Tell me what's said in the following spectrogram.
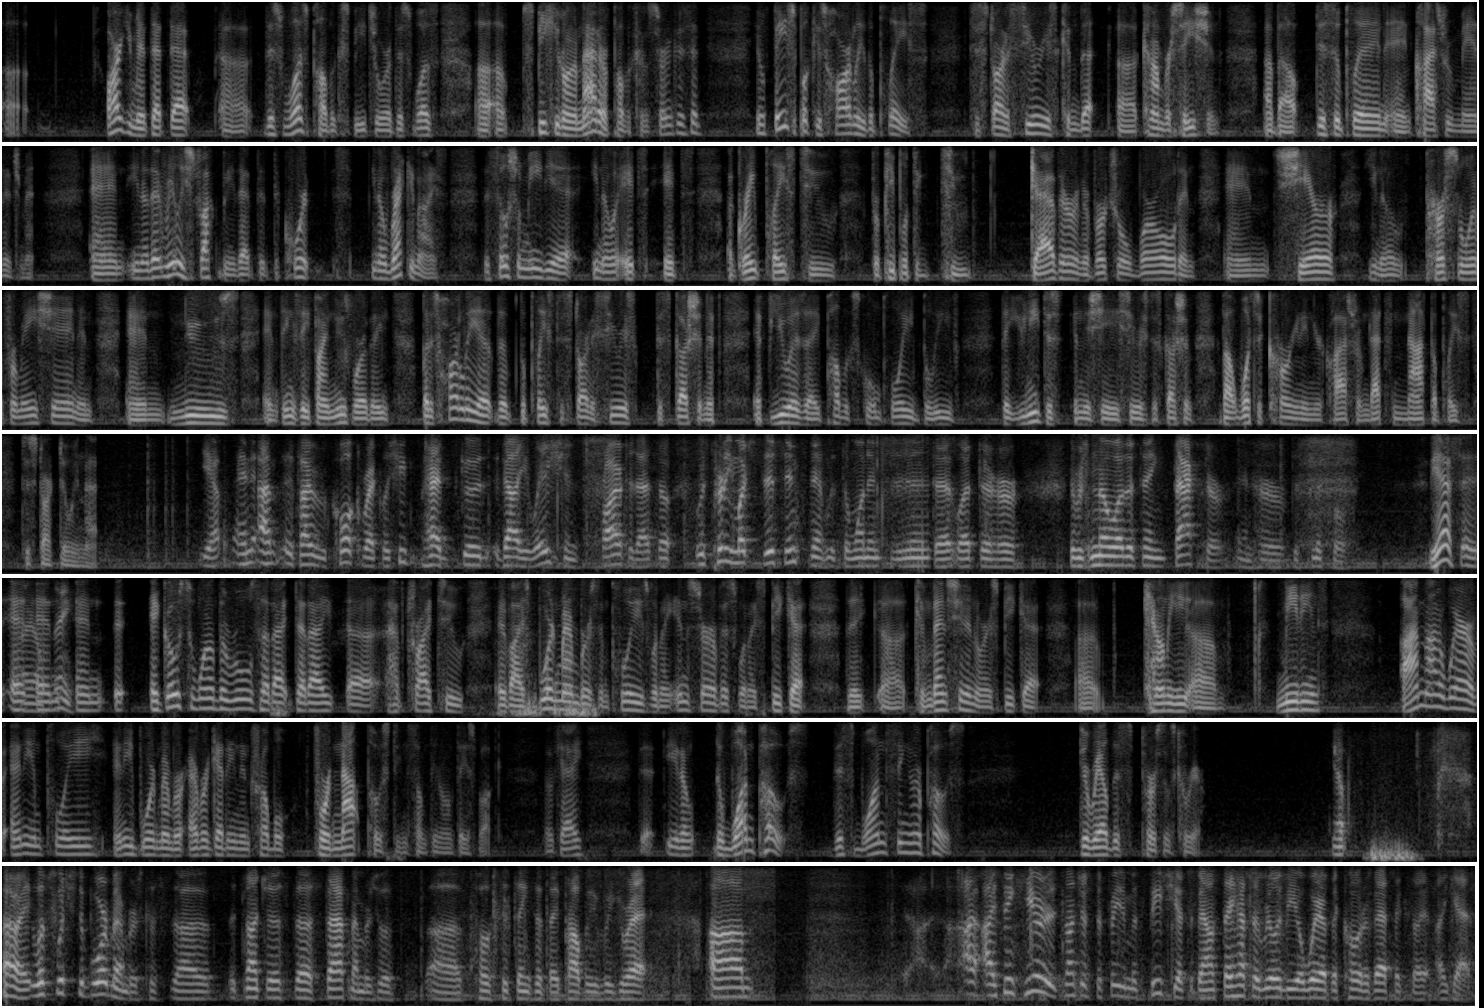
uh, argument that that uh, this was public speech or this was uh, uh, speaking on a matter of public concern because said, you know, Facebook is hardly the place to start a serious uh, conversation about discipline and classroom management. And you know that really struck me that the, the court, you know, recognized that social media, you know, it's it's a great place to for people to to gather in a virtual world and and share you know personal information and and news and things they find newsworthy but it's hardly a, the the place to start a serious discussion if if you as a public school employee believe that you need to initiate a serious discussion about what's occurring in your classroom that's not the place to start doing that yeah, and um, if I recall correctly, she had good evaluations prior to that. So it was pretty much this incident was the one incident that led to her. There was no other thing factor in her dismissal. Yes, and and and it, it goes to one of the rules that I that I uh, have tried to advise board members, employees when I in service, when I speak at the uh, convention or I speak at uh, county um, meetings. I'm not aware of any employee, any board member ever getting in trouble for not posting something on Facebook. Okay, the, you know the one post, this one singular post, derailed this person's career. Yep. All right, let's switch to board members because uh, it's not just staff members who have uh, posted things that they probably regret. Um, I, I think here it's not just the freedom of speech you have to balance. They have to really be aware of the code of ethics, I, I guess,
